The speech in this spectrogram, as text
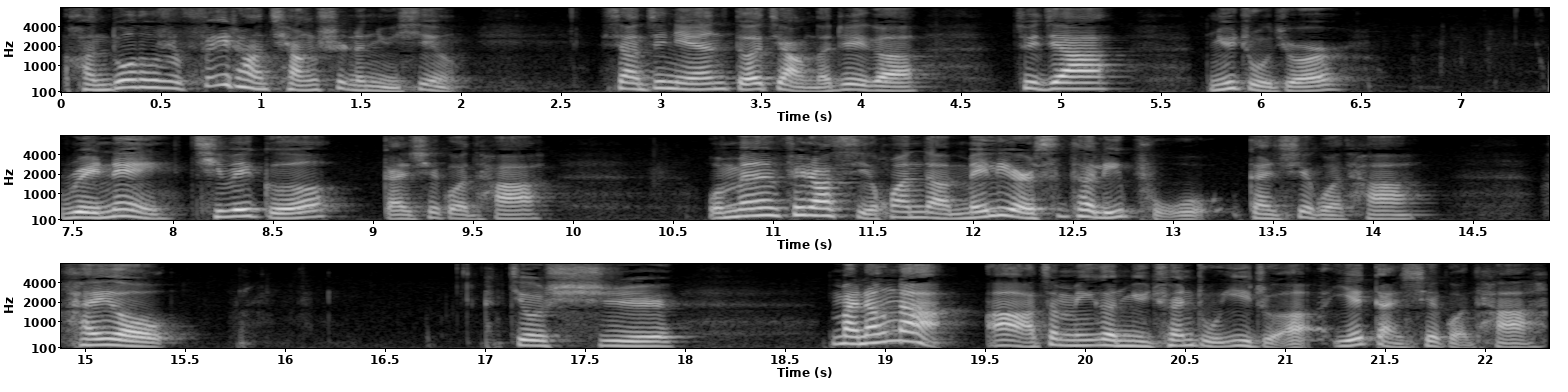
很多都是非常强势的女性，像今年得奖的这个最佳女主角瑞内·齐维格感谢过她，我们非常喜欢的梅丽尔·斯特里普感谢过她，还有就是麦当娜啊，这么一个女权主义者也感谢过她，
